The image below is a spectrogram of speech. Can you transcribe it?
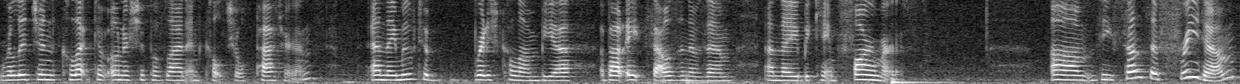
religion, collective ownership of land, and cultural patterns. And they moved to British Columbia, about 8,000 of them, and they became farmers. Um, the Sons of Freedom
